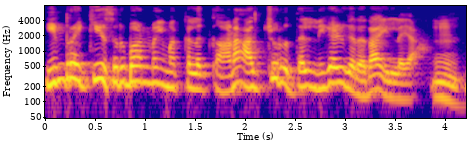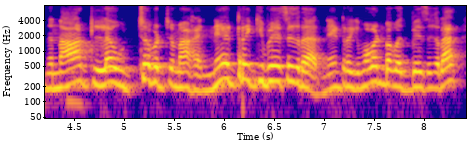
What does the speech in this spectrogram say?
இன்றைக்கு சிறுபான்மை மக்களுக்கான அச்சுறுத்தல் நிகழ்கிறதா இல்லையா? இந்த நாட்டில் உச்சபட்சமாக நேற்றைக்கு பேசுகிறார். நேற்றைக்கு மோகன் பகவத் பேசுகிறார்.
